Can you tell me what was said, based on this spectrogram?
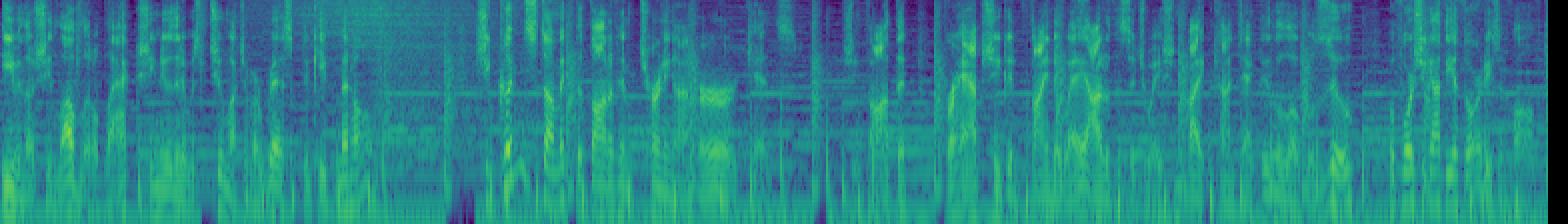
Even though she loved Little Black, she knew that it was too much of a risk to keep him at home. She couldn't stomach the thought of him turning on her or her kids. She thought that perhaps she could find a way out of the situation by contacting the local zoo before she got the authorities involved.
